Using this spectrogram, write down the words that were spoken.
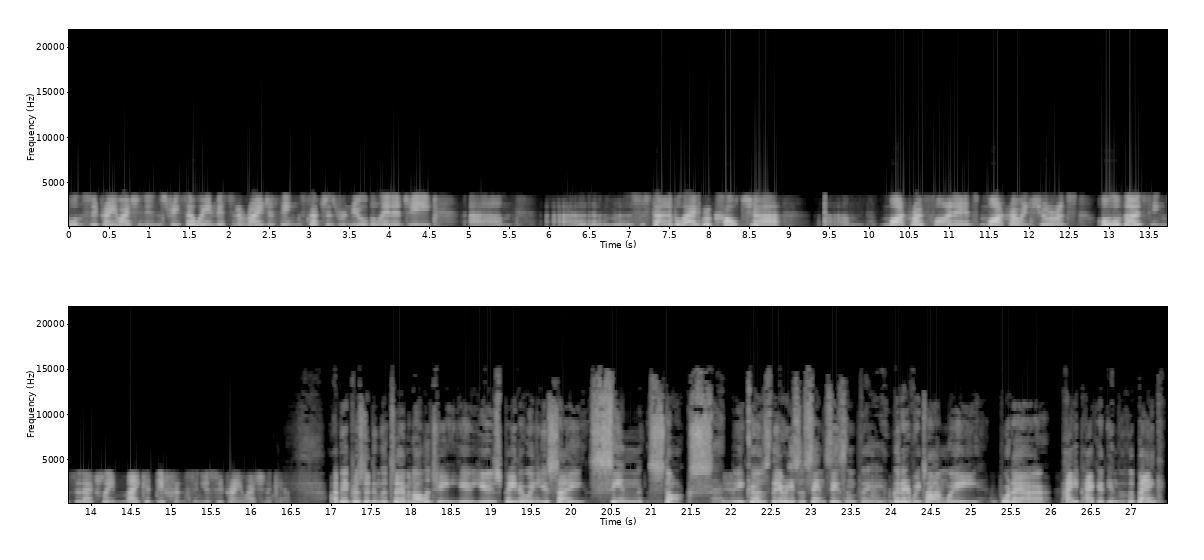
for the superannuation industry. So we invest in a range of things such as renewable energy, um, uh, sustainable agriculture, um, microfinance, microinsurance, all of those things that actually make a difference in your superannuation account. I'm interested in the terminology you use, Peter, when you say sin stocks, because there is a sense, isn't there, that every time we put our pay packet into the bank,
